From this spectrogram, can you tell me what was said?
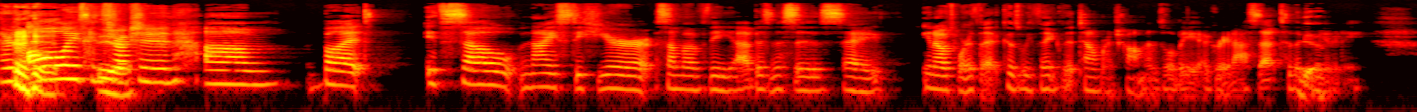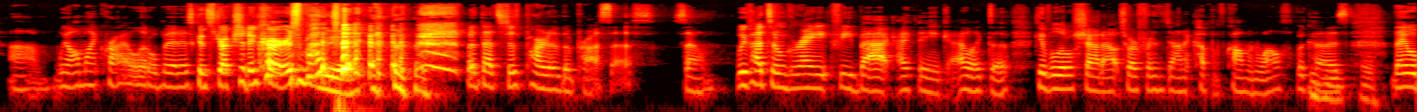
there's always Yeah. construction um but it's so nice to hear some of the uh, businesses say you know it's worth it because we think that town branch commons will be a great asset to the Yeah. community um, we all might cry a little bit as construction occurs but Yeah. but that's just part of the process so we've had some great feedback i think i like to give a little shout out to our friends down at cup of commonwealth because Mhm. they will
